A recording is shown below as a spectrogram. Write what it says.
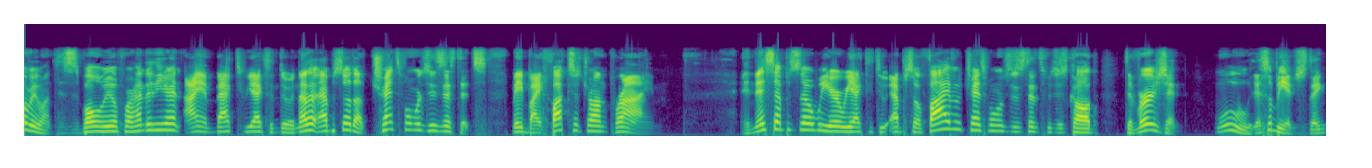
everyone, this is Bumblebee 400 here, and I am back to react to another episode of Transformers Resistance, made by Foxitron Prime. In this episode, we are reacting to episode 5 of Transformers Resistance, which is called Diversion. Ooh, this will be interesting.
